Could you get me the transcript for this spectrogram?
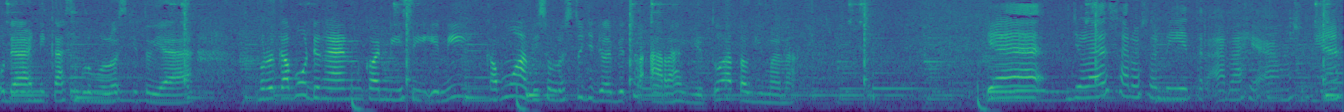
udah nikah sebelum lulus gitu ya. Menurut kamu dengan kondisi ini kamu habis lulus tuh jadi lebih terarah gitu atau gimana? Ya jelas harus lebih terarah ya maksudnya.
